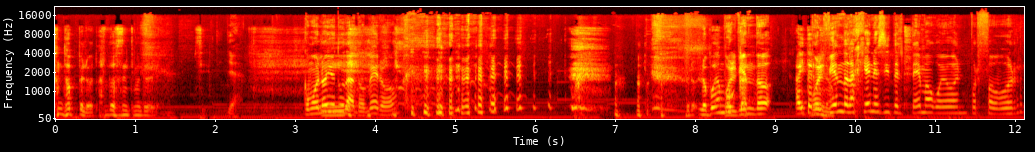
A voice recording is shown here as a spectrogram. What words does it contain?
Con dos pelotas, dos centímetros de. Sí. Ya. Como el hoyo Y- tu dato, pero Pero lo pueden buscar. volviendo, Ahí volviendo a la génesis del tema, weón, por favor.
